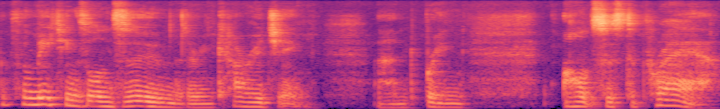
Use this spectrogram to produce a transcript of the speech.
And for meetings on Zoom that are encouraging and bring answers to prayer.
